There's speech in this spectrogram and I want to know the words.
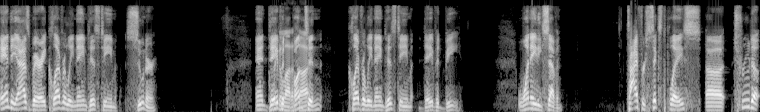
Andy Asbury cleverly named his team Sooner. And David thought. Bunton cleverly named his team David B. 187. Tie for sixth place. Uh, true to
